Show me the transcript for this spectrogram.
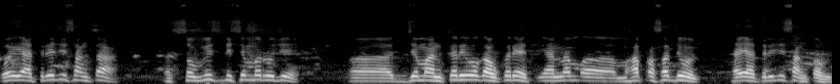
व यात्रेची सांगता सव्वीस डिसेंबर रोजी जे मानकरी व गावकरी आहेत यांना महाप्रसाद देऊन ह्या यात्रेची सांगता होईल.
